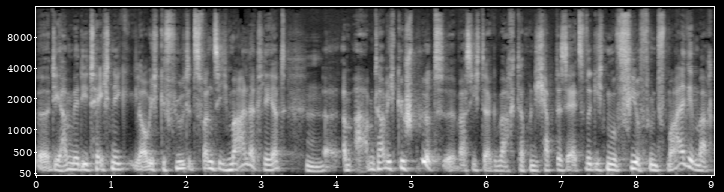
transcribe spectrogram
die haben mir die Technik, glaube ich, gefühlte 20 Mal erklärt. Hm. Äh, am Abend habe ich gespürt, äh, was ich da gemacht habe. Und ich habe das ja jetzt wirklich nur vier, fünf Mal gemacht.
